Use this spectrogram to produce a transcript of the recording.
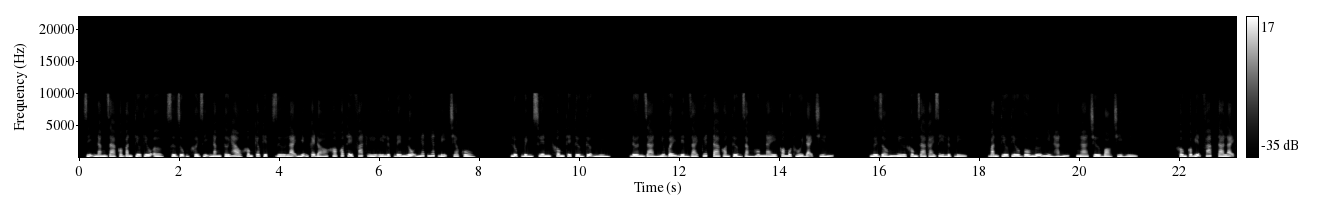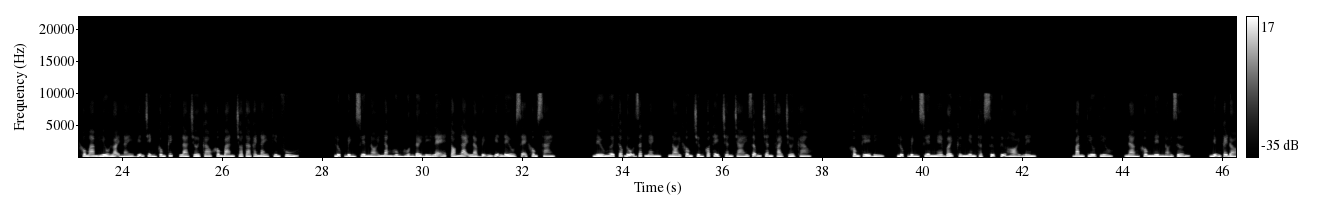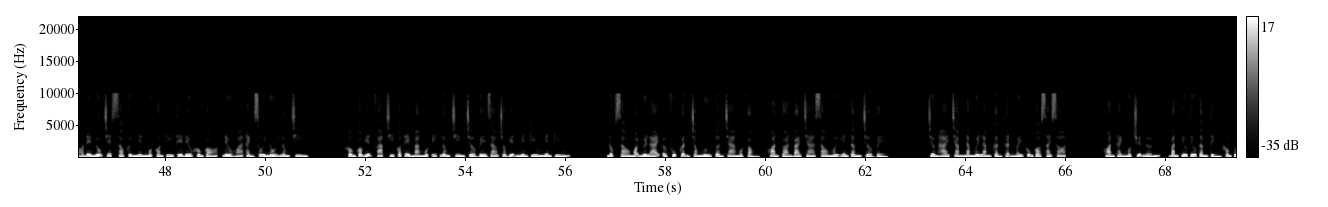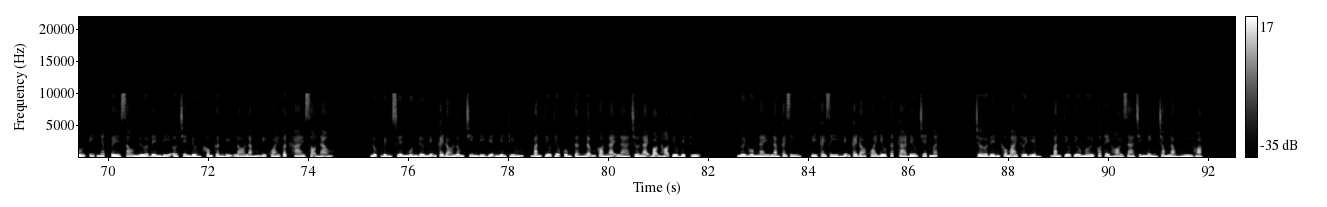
Dị năng giả có văn tiêu tiêu ở, sử dụng khởi dị năng tới hảo không keo kiệt dư lại những cái đó khó có thể phát huy uy lực đêm lộ nhất nhất bị treo cổ. Lục Bình Xuyên không thể tưởng tượng nhìn. Đơn giản như vậy liền giải quyết ta còn tưởng rằng hôm nay có một hồi đại chiến. Người giống như không ra cái gì lực đi. Văn tiêu tiêu vô ngữ nhìn hắn, Nga trừ bỏ chỉ huy. Không có biện pháp ta lại không am hiểu loại này viễn trình công kích là trời cao không ban cho ta cái này thiên phú. Lục Bình Xuyên nói năng hùng hồn đầy lý lẽ, tóm lại là vĩnh viễn đều sẽ không sai. Nếu ngươi tốc độ rất nhanh, nói không chừng có thể chân trái dẫm chân phải trời cao. Không thể đi, Lục Bình Xuyên nghe vậy cư nhiên thật sự tự hỏi lên. Văn tiêu tiêu, nàng không nên nói giỡn. Những cái đó đêm lộ chết sau cư nhiên một con thi thể đều không có, đều hóa thành sôi nổi lông chim. Không có biện pháp chỉ có thể mang một ít lông chim trở về giao cho viện nghiên cứu nghiên cứu lúc sau mọi người lại ở phụ cận trong núi tuần tra một vòng, hoàn toàn bài tra sau mới yên tâm trở về. chương 255 cẩn thận mấy cũng có sai sót. Hoàn thành một chuyện lớn, văn tiêu tiêu tâm tình không tồi ít nhất về sau nửa đêm đi ở trên đường không cần bị lo lắng bị quái vật khai sọ não. Lục Bình Xuyên muốn đưa những cái đó lông chim đi viện nghiên cứu, văn tiêu tiêu cùng tần lẫm còn lại là trở lại bọn họ tiểu biệt thự. Người hôm nay làm cái gì, vì cái gì những cái đó quái điều tất cả đều chết mất. Chờ đến không ai thời điểm, Văn Tiêu Tiêu mới có thể hỏi ra chính mình trong lòng nghi hoặc.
